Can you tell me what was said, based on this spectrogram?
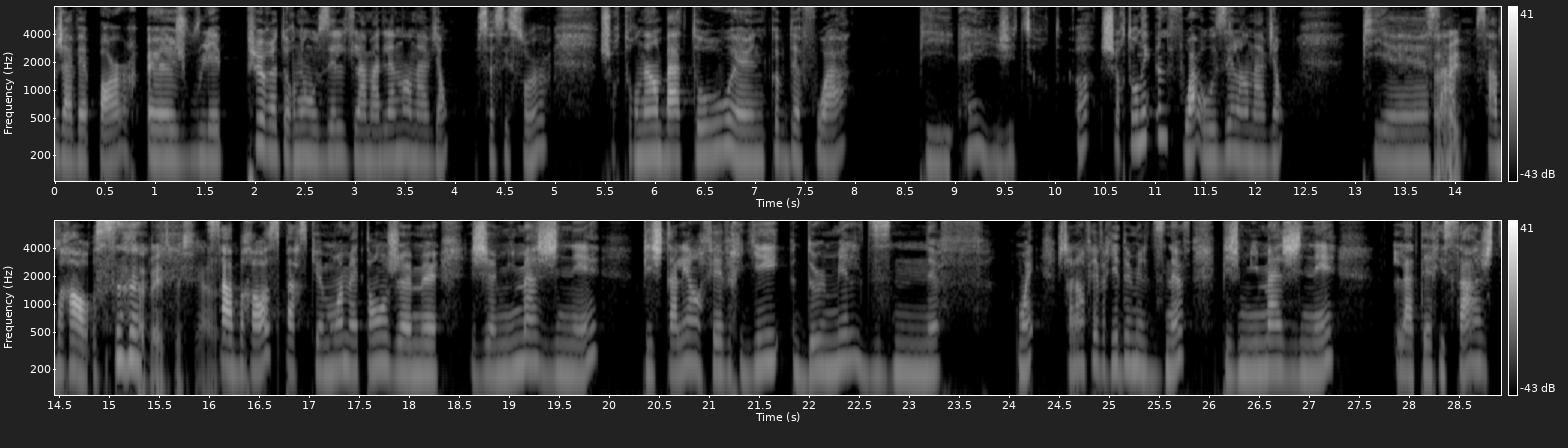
J'avais peur. Je voulais plus retourner aux îles de la Madeleine en avion. Ça, c'est sûr. Je suis retournée en bateau une couple de fois. Puis, hey, j'ai. Ah, je suis retournée une fois aux îles en avion. Puis, euh, Ça ça, être- ça brasse. Ça devait être spécial. Ça brasse parce que moi, mettons, je me je m'imaginais, puis je suis allée en février 2019. Oui, je suis allée en février 2019, puis je m'imaginais l'atterrissage, tu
